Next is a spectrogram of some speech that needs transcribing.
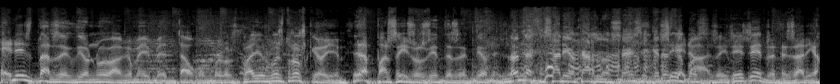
en esta sección nueva que me he inventado, como los fallos vuestros, que oye, me da para seis o siete secciones. No es necesario, Carlos, ¿eh? Si quieres sí, te no, sí, sí, sí, es necesario.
